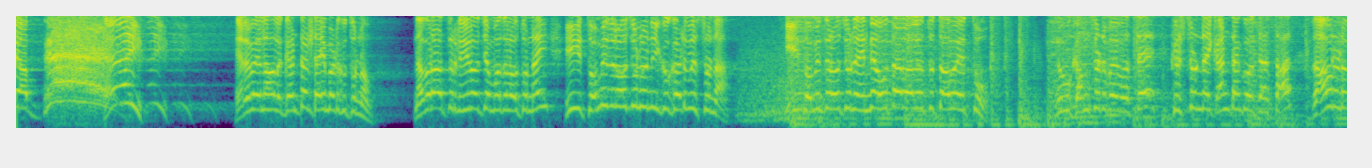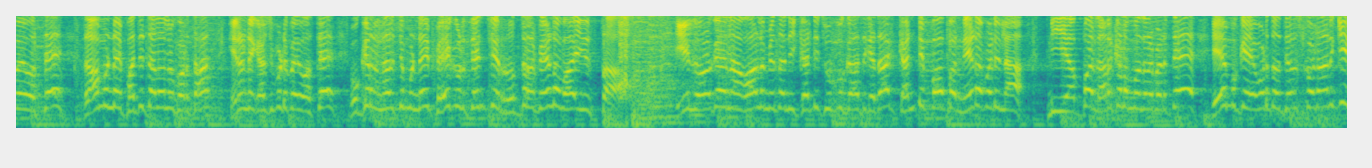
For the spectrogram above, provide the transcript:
అబ్- ఏయ్! ఇరవై నాలుగు గంటలు టైం అడుగుతున్నావు. నవరాత్రులు ఈ రోజే మొదలవుతున్నాయి. ఈ తొమ్మిది రోజులు నీకు గడువిస్తున్నా. ఈ తొమ్మిది రోజులు ఎన్ని అవతారాలు ఎత్తుతావో ఎత్తు. నువ్వు కంసుడిపై వస్తే కృష్ణుడిని కంఠం కోసేస్తా రావణుడిపై వస్తే రాముడిని పది తలలు కొడతా హిరణ్య కశిపుడిపై వస్తే ఉగ్ర నరసింహుడిని పేగులు తెంచి రుద్రపీణ వాయిస్తా. ఈలోగా నా వాళ్ళ మీద నీ కంటి చూపు కాదు కదా కంటి పాప నీడబడిన నీ అబ్బ నరకడం మొదలు పెడితే ఏముక ఎవరితో తెలుసుకోవడానికి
